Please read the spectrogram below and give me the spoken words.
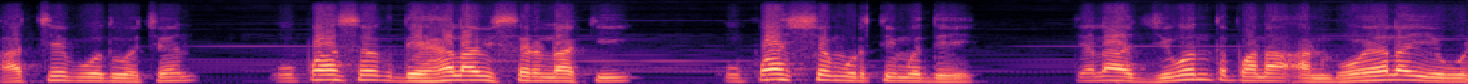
आजचे बोधवचन उपासक देहाला विसरला की उपास्य मूर्तीमध्ये त्याला जिवंतपणा अनुभवायला येऊ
